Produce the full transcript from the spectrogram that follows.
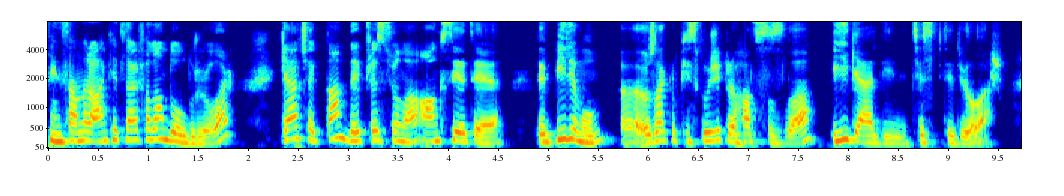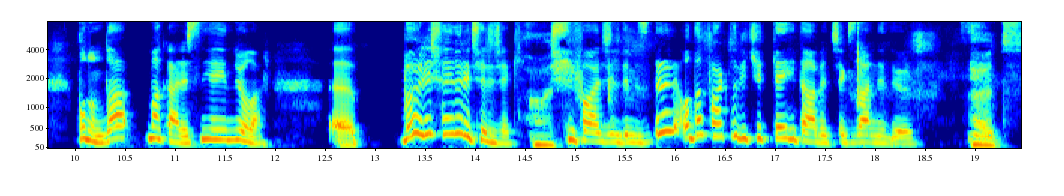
İnsanlara anketler falan dolduruyorlar. Gerçekten depresyona, anksiyeteye ve bilimum e, özellikle psikolojik rahatsızlığa iyi geldiğini tespit ediyorlar. Bunun da makalesini yayınlıyorlar. E, böyle şeyler içerecek evet. şifa cildimizde. O da farklı bir kitleye hitap edecek zannediyorum. Evet.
